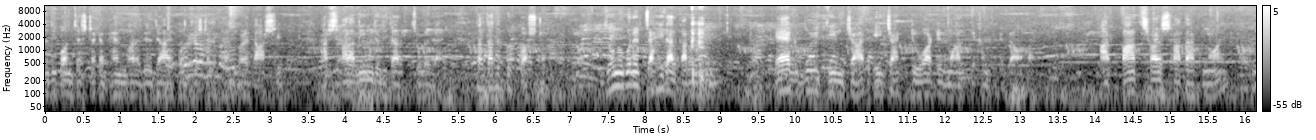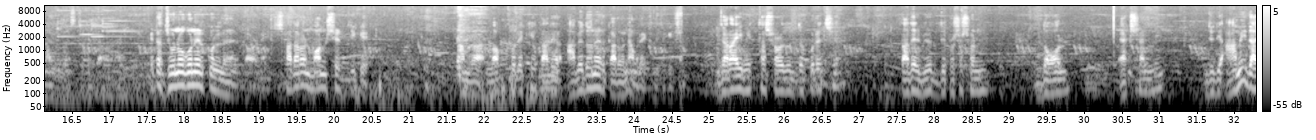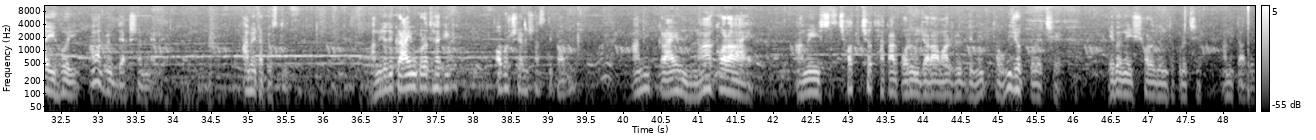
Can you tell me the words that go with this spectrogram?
যদি পঞ্চাশ টাকা ভ্যান ভাড়া দিয়ে যায়, পঞ্চাশ টাকা ভ্যান ভাড়াতে আসে আর সারাদিন যদি তার চলে যায়, তাহলে তাদের খুব কষ্ট হয়। জনগণের চাহিদার কারণে এক, দুই, তিন, চার এই চারটি ওয়ার্ডের মাল এখান থেকে দেওয়া হয়। আর পাঁচ, ছয়, সাত, আট, নয় নাজিগঞ্জ থেকে দেওয়া হয়। এটা জনগণের কল্যাণের কারণে। সাধারণ মানুষের দিকে আমরা লক্ষ্য রেখে তাদের আবেদনের কারণে আমরা এখান থেকে। যারা এই মিথ্যা ষড়যন্ত্র করেছে, তাদের বিরুদ্ধে প্রশাসন, দল অ্যাকশান নিই যদি আমি দায়ী হই, আমার বিরুদ্ধে অ্যাকশান নেবে। আমি এটা প্রস্তুত। আমি যদি ক্রাইম করে থাকি, অবশ্যই আমি শাস্তি পাব। আমি ক্রাইম না করায়, আমি স্বচ্ছ থাকার পরেও যারা আমার বিরুদ্ধে মিথ্যা অভিযোগ করেছে এবং এই ষড়যন্ত্র করেছে, আমি তাদের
